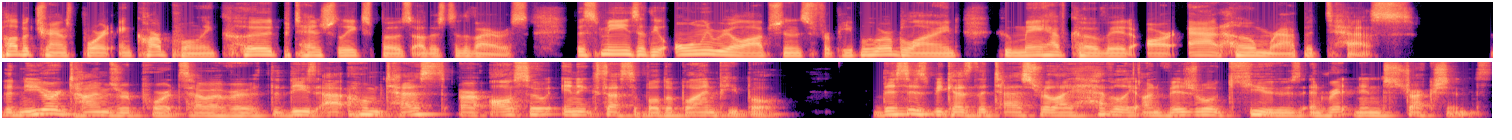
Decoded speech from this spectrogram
Public transport and carpooling could potentially expose others to the virus. This means that the only real options for people who are blind who may have COVID are at home rapid tests. The New York Times reports, however, that these at home tests are also inaccessible to blind people. This is because the tests rely heavily on visual cues and written instructions.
